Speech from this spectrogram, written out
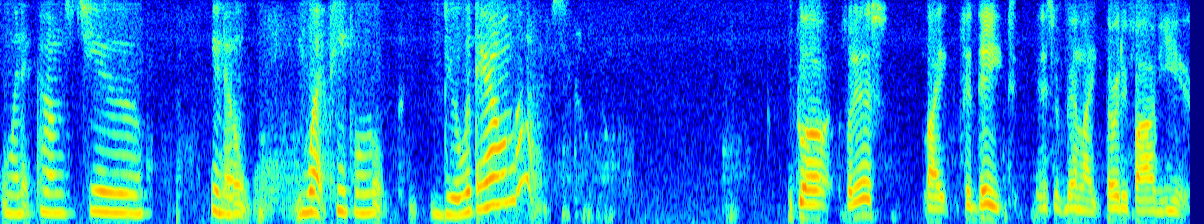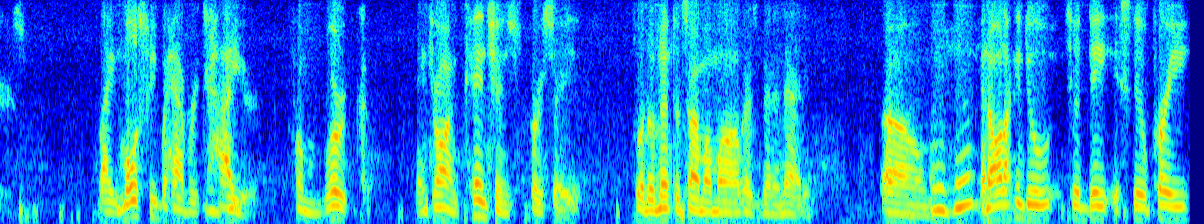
when it comes to you know what people do with their own lives. Well, for this, like to date, it's been like 35 years. Like most people have retired from work and drawing pensions per se for the length of time my mom has been an addict. Um, mm-hmm. And all I can do to date is still pray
